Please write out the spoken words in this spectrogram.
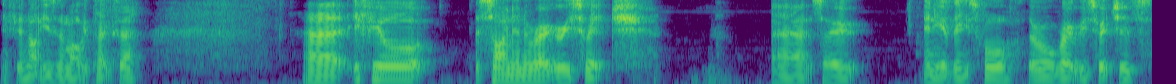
if you're not using a multiplexer. Uh, if you're assigning a rotary switch, uh, so any of these four, they're all rotary switches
